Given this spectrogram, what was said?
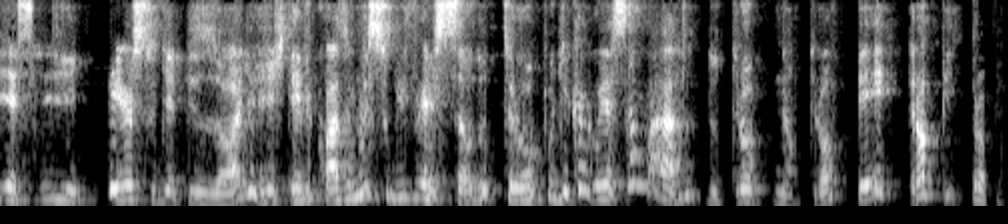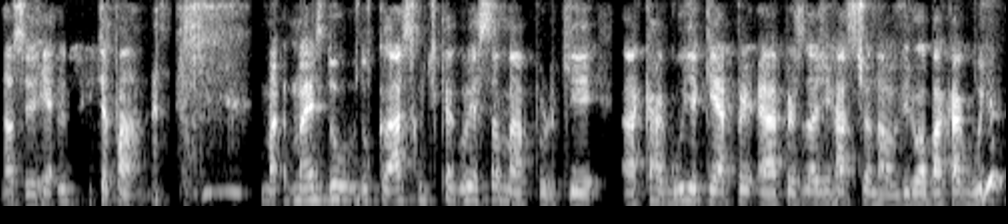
Esse terço de episódio, a gente teve quase uma subversão do tropo de Kaguya-sama. Do, do tropo. Não, trope. Trope? Trope. Nossa, eu esqueci a palavra. Ma- Mas do, do clássico de Kaguya-sama, porque a Kaguya, que é a, a personagem racional, virou a Bakaguya.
